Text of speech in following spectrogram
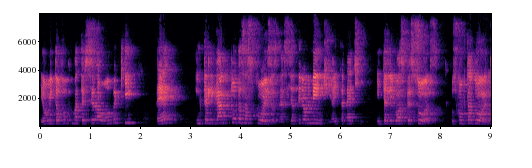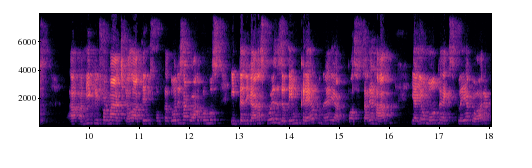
Eu então vou para uma terceira onda que é interligar todas as coisas, né? Se anteriormente a internet interligou as pessoas, os computadores. A, a, microinformática lá teve os computadores, agora vamos interligar as coisas. Eu tenho um credo, né? E posso estar errado. E aí eu monto a Xplay agora,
